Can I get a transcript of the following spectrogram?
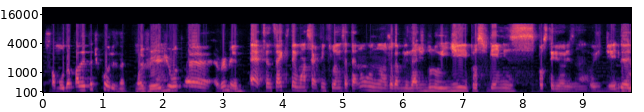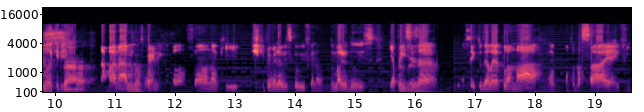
só muda a paleta de cores, né? Um é verde e o outro é, é vermelho. É, tanto é que teve uma certa influência até no, na jogabilidade do Luigi pros games posteriores, né? Hoje em dia ele pula aquele Exato. tabanado com as perninhas balançando, né? Que acho que a primeira vez que eu vi foi no, no Mario 2. E a princesa, o conceito dela é planar, né? Por conta da saia, enfim.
